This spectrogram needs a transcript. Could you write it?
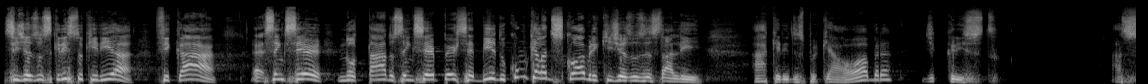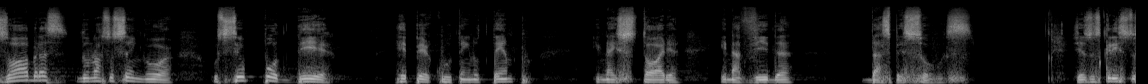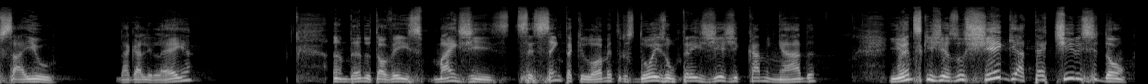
Se Jesus Cristo queria ficar é, sem ser notado, sem ser percebido, como que ela descobre que Jesus está ali? Ah, queridos, porque a obra de Cristo, as obras do nosso Senhor, o seu poder repercutem no tempo e na história e na vida das pessoas. Jesus Cristo saiu da Galileia, andando talvez mais de 60 quilômetros, dois ou três dias de caminhada. E antes que Jesus chegue até Tiro e Sidom,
